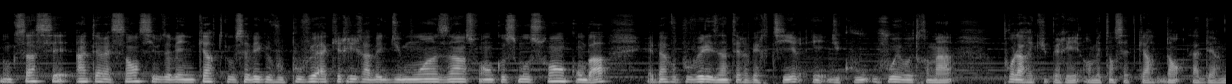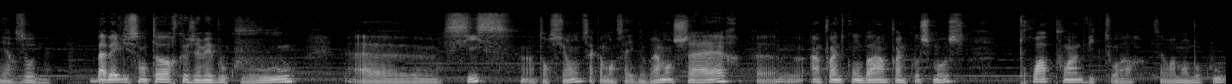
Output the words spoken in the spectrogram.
Donc ça c'est intéressant, si vous avez une carte que vous savez que vous pouvez acquérir avec du moins 1, soit en cosmos, soit en combat, et eh bien vous pouvez les intervertir et du coup jouer votre main pour la récupérer en mettant cette carte dans la dernière zone. Babel du Centaure que j'aimais beaucoup, 6, euh, attention, ça commence à être vraiment cher, euh, un point de combat, un point de cosmos, 3 points de victoire, c'est vraiment beaucoup.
